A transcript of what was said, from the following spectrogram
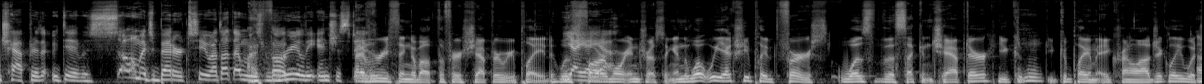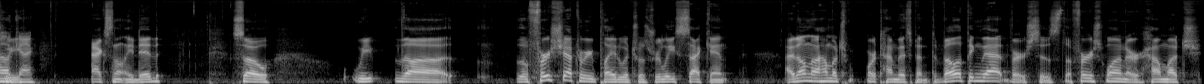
chapter that we did was so much better too. I thought that one was thought really interesting. Everything about the first chapter we played was Yeah, yeah, far yeah. more interesting. And what we actually played first was the second chapter. You could Mm-hmm. you could play them achronologically, which we accidentally did. So we the the first chapter we played, which was released second, I don't know how much more time they spent developing that versus the first one, or how much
